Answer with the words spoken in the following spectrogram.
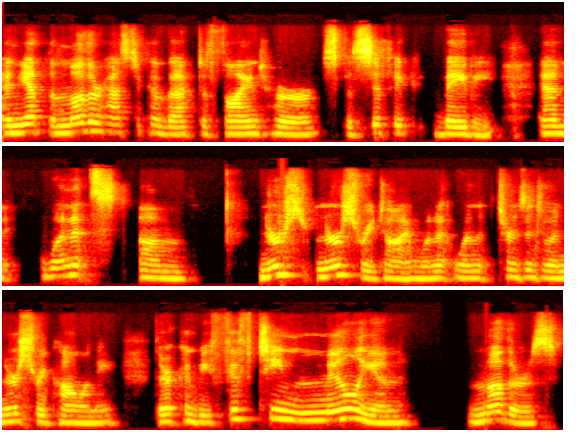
And yet the mother has to come back to find her specific baby. And when it's um, nurse, nursery time, when it, when it turns into a nursery colony, there can be 15 million mothers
